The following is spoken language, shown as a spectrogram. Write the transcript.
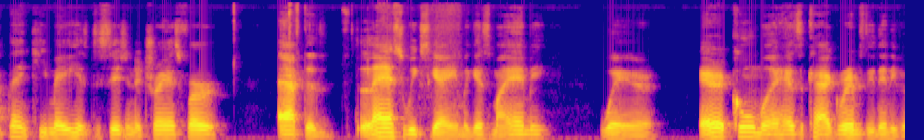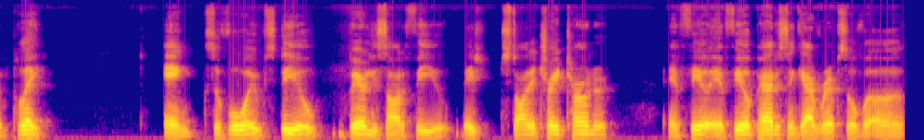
think he made his decision to transfer after last week's game against Miami, where Eric Kumah and Hezekiah Grimsley didn't even play. And Savoy still barely saw the field. They started Trey Turner and Phil and Phil Patterson got reps over uh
